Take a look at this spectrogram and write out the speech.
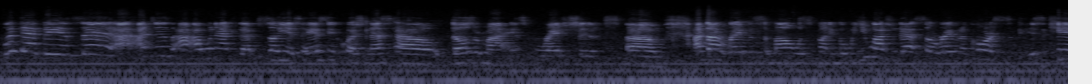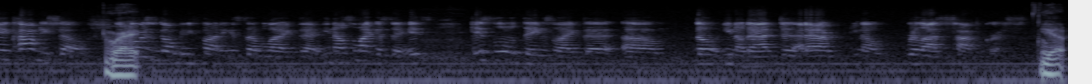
with that being said, I, I just I, I went after that. So yeah, to answer your question, that's how those were my inspirations. Um, I thought Raven Simone was funny, but when you watching that, so Raven, of course, it's a kid comedy show. Right. Of course, it's gonna be funny and stuff like that. You know, so like I said, it's it's little things like that. Um, don't you know that that I you know realize as time progresses. Yep.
